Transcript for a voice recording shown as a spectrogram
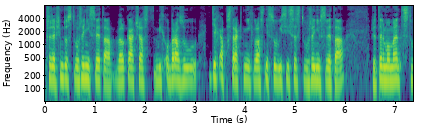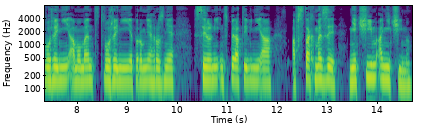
především to stvoření světa. Velká část mých obrazů, těch abstraktních, vlastně souvisí se stvořením světa že ten moment stvoření a moment tvoření je pro mě hrozně silný, inspirativní a, a vztah mezi něčím a ničím.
